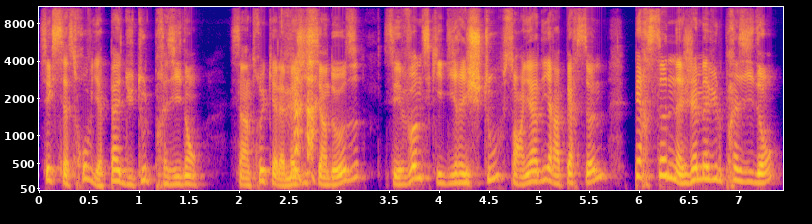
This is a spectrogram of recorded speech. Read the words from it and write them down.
c'est que si ça se trouve, il n'y a pas du tout de président. C'est un truc à la magicien d'Oz. C'est Vance qui dirige tout sans rien dire à personne. Personne n'a jamais vu le président.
